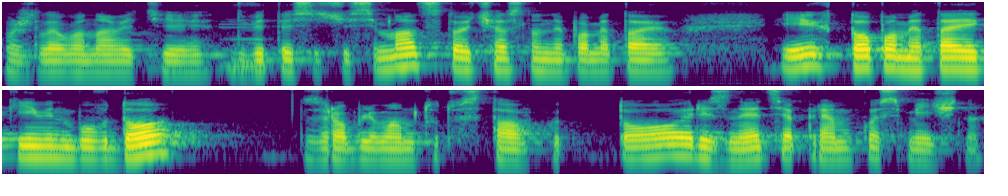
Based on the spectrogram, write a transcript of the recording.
можливо, навіть і 2017, чесно не пам'ятаю. І хто пам'ятає, який він був до, зроблю вам тут вставку, то різниця прям космічна.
